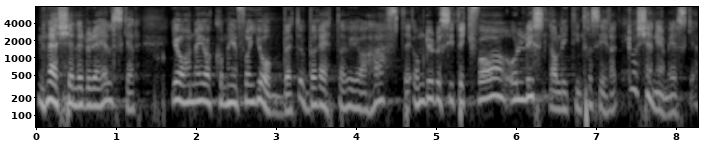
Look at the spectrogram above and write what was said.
Men när känner du dig älskad? Ja, när jag kommer hem från jobbet och berättar hur jag har haft det. Om du då sitter kvar och lyssnar och lite intresserad, då känner jag mig älskad.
